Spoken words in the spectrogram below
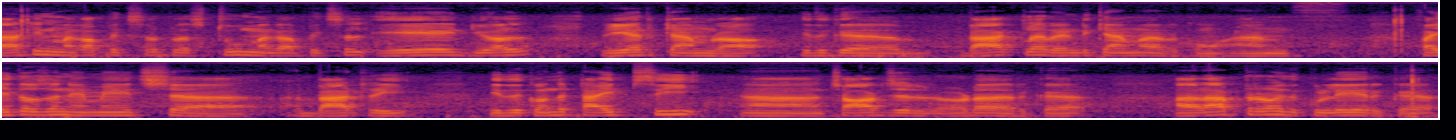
thirteen mega pixel plus two mega pixel AI dual rear camera இதுக்கு பேக்கில் ரெண்டு கேமரா இருக்கும். And five thousand mAh battery இதுக்கு வந்து டைப் சி சார்ஜரோட இருக்குது அடாப்டரும் இதுக்குள்ளேயே இருக்குது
